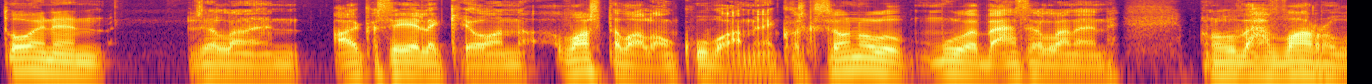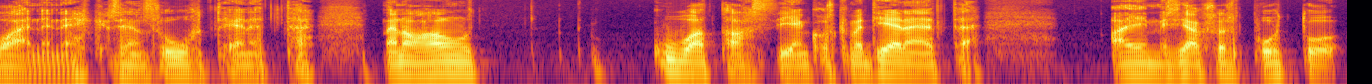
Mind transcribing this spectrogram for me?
toinen sellainen aika selkeä on vastavalon kuvaaminen, koska se on ollut mulle vähän sellainen, mä oon ollut vähän varovainen ehkä sen suhteen, että mä en ole halunnut kuvata siihen, koska mä tiedän, että aiemmissa jaksoissa puhuttu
